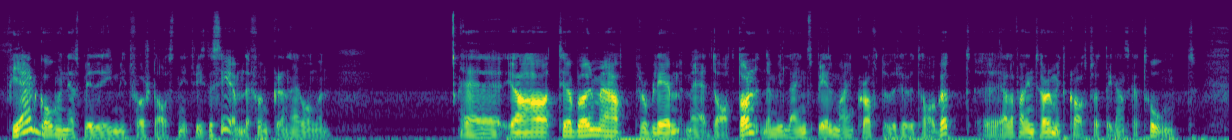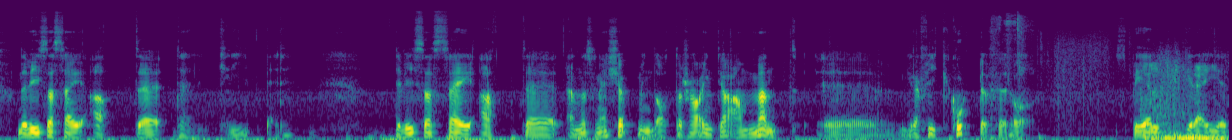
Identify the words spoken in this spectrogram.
fjärde gången jag spelar in mitt första avsnitt. Vi ska se om det funkar den här gången. Eh, jag har till att börja med haft problem med datorn. Den vill inte spela Minecraft överhuvudtaget. Eh, I alla fall inte Hermitcraft för att det är ganska tungt. Det visar sig att... Eh, den kryper. Det visar sig att ända sedan jag köpt min dator så har inte jag använt eh, grafikkortet för att spelgrejer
